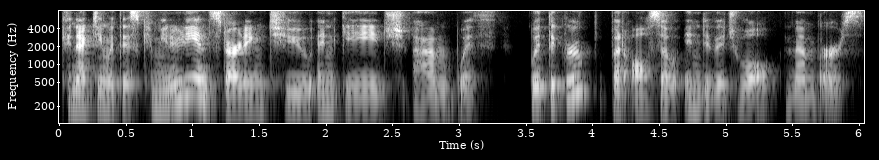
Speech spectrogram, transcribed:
connecting with this community and starting to engage um, with, with the group, but also individual members.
